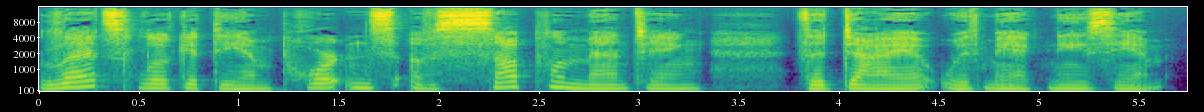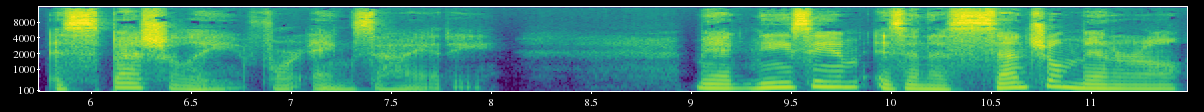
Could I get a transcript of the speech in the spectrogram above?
Let's look at the importance of supplementing the diet with magnesium, especially for anxiety. Magnesium is an essential mineral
